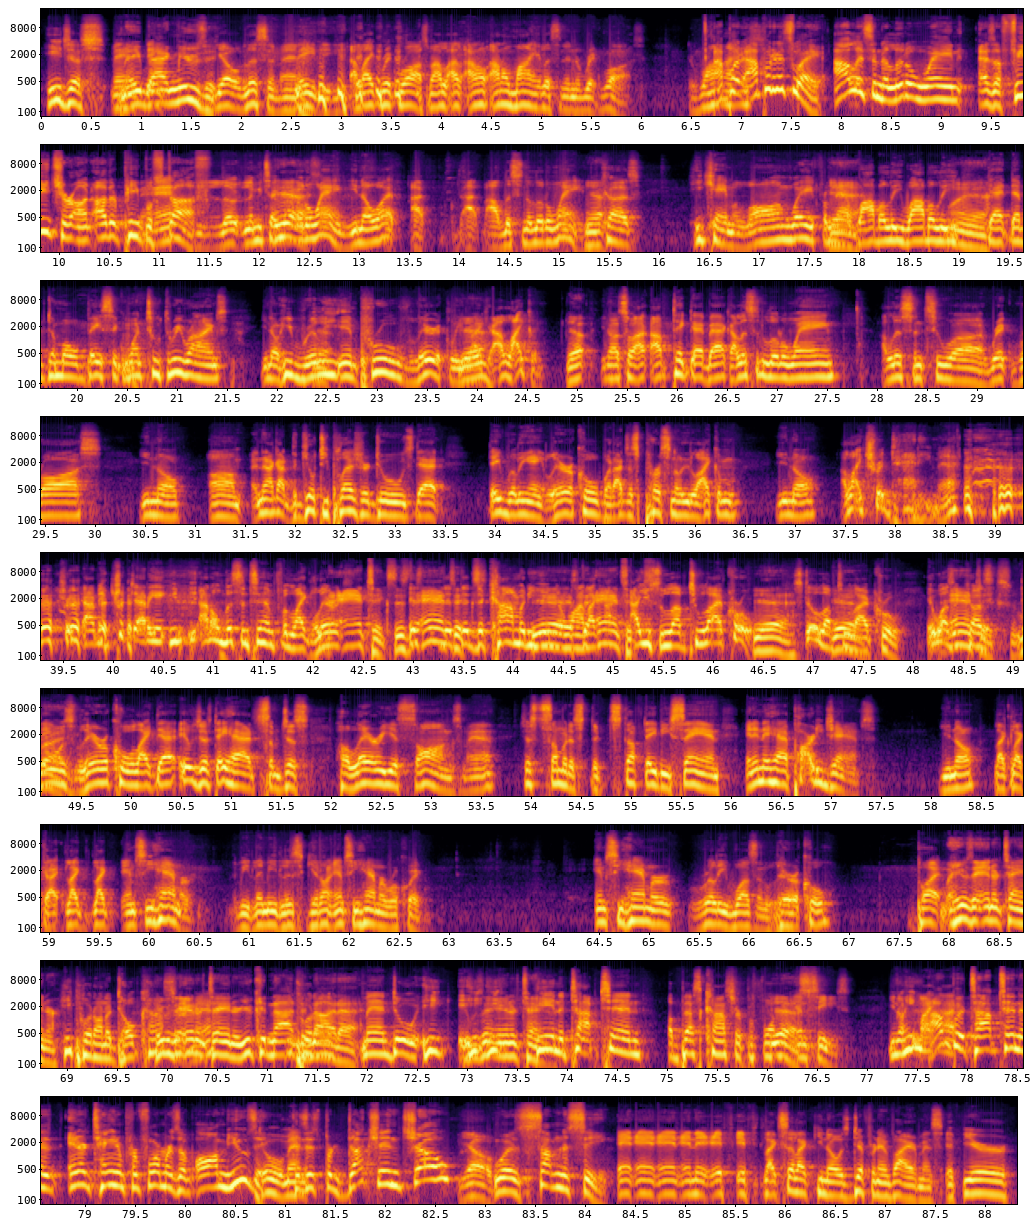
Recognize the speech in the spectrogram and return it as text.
he just man. Maybach they- music. Yo, listen, man. They, I like Rick Ross. Man. I, I, I don't. I don't mind listening to Rick Ross. I put I put it this way. I listen to Lil Wayne as a feature on other people's Man, stuff. lo- let me tell you Yes. about Lil Wayne. You know what? I, I I'll listen to Lil Wayne Yeah. because he came a long way from Yeah. that wobbly wobbly, Oh, yeah. that that the more basic mm. one two three rhymes. You know, he really Yeah. improved lyrically. Yeah. Like I like him. Yep. You know, so I, I'll take that back. I listen to Lil Wayne. I listen to uh, Rick Ross. You know, um, and then I got the guilty pleasure dudes that they really ain't lyrical, but I just personally like them. You know, I like Trick Daddy, man. Trick, I mean, Trick Daddy. I don't listen to him for like lyrics. antics. It's the the, antics. the comedy Yeah, in the rhyme. Like I, antics. I used to love Two Live Crew. Yeah. still love Two Yeah. Live Crew. It wasn't because they right. was lyrical like that. It was just they had some just hilarious songs, man. Just some of the, the stuff they be saying, and then they had party jams. You know, like like I like like MC Hammer. Let me let me let's get on MC Hammer real quick. MC Hammer really wasn't lyrical, but He was an entertainer. he put on a dope concert. He was an man. entertainer. You could not deny that. Man, dude, he he was an he, entertainer. he in the top ten of best concert performing Yes. MCs. You know, he might I not, would put top ten as entertaining performers of all music because his production show Yo. was something to see. and and and, and if if like say like you know it's different environments. If you're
